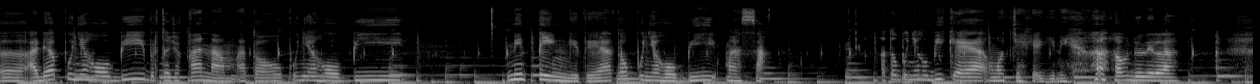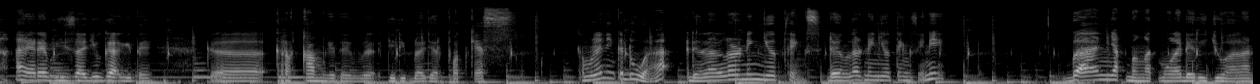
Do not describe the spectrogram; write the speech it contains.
uh, ada punya hobi bercocok tanam atau punya hobi knitting gitu ya atau punya hobi masak atau punya hobi kayak ngoceh kayak gini. Alhamdulillah. Akhirnya bisa juga gitu ya ke kerekam gitu ya, jadi belajar podcast. Kemudian yang kedua adalah learning new things. Dan learning new things ini banyak banget mulai dari jualan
